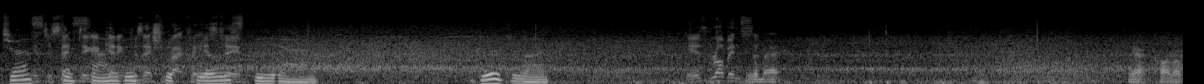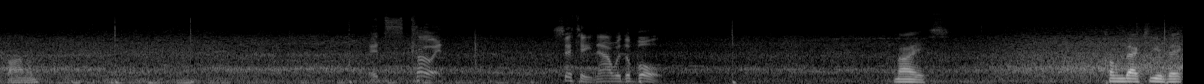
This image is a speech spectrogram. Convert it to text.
Just intercepting and getting decided possession to back for his close team. the app. Good luck. Here's Go Robinson. back. We got caught up on him. It's Cohen. City now with the ball. Nice. Coming back to you, Vic.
